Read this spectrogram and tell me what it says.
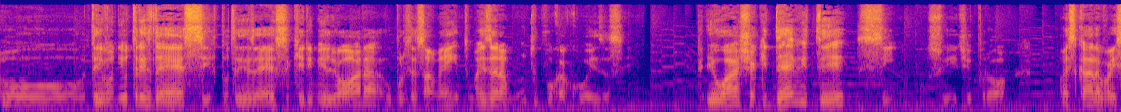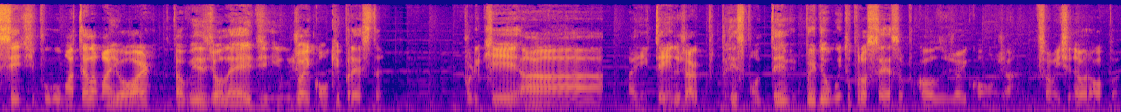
o teve o New 3DS pro 3DS que ele melhora o processamento, mas era muito pouca coisa, assim. Eu acho que deve ter, sim, um Switch Pro. Mas, cara, vai ser tipo uma tela maior, talvez de OLED, e um Joy-Con que presta. Porque a, a Nintendo já responde, perdeu muito processo por causa do Joy-Con já, principalmente na Europa.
